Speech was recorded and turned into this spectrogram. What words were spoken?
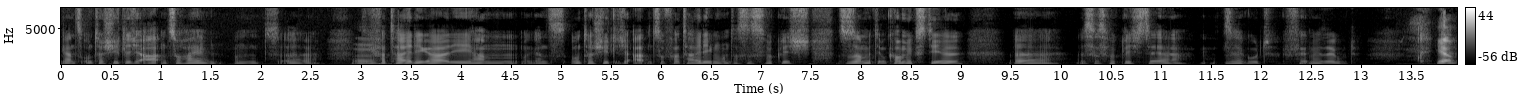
ganz unterschiedliche Arten zu heilen. Und äh, die Verteidiger, die haben ganz unterschiedliche Arten zu verteidigen. Und das ist wirklich zusammen mit dem Comic-Stil äh, ist das wirklich sehr, sehr gut. Gefällt mir sehr gut. Ja,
